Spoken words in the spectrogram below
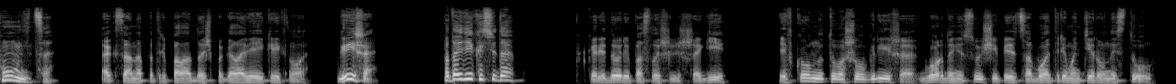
«Умница!» Оксана потрепала дочь по голове и крикнула. «Гриша, подойди-ка сюда!» В коридоре послышались шаги, и в комнату вошел Гриша, гордо несущий перед собой отремонтированный стул.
